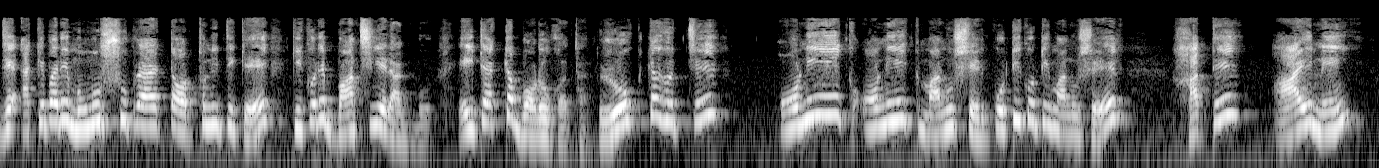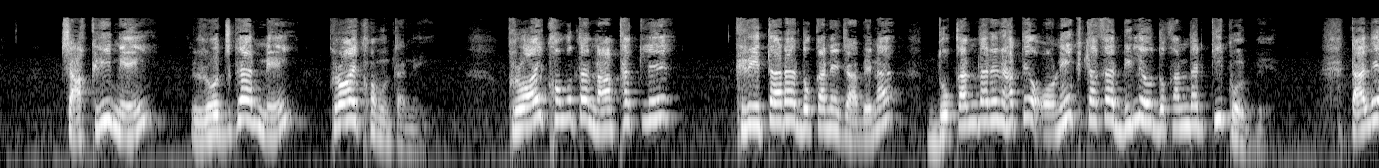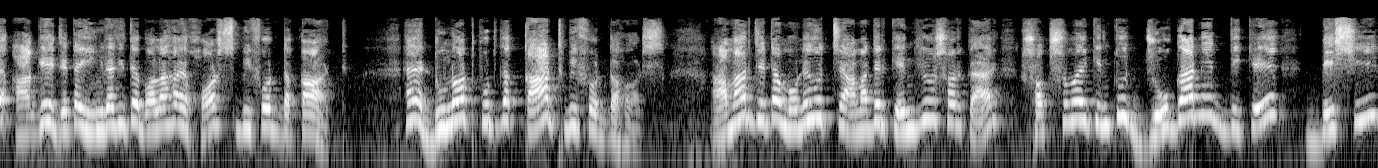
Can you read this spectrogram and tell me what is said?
যে একেবারে মুমূর্ষু প্রায় একটা অর্থনীতিকে কি করে বাঁচিয়ে রাখব, এইটা একটা বড় কথা। রোগটা হচ্ছে অনেক অনেক মানুষের, কোটি কোটি মানুষের হাতে আয় নেই, চাকরি নেই, রোজগার নেই, ক্রয় ক্ষমতা নেই। ক্রয় ক্ষমতা না থাকলে ক্রেতারা দোকানে যাবে না। দোকানদারের হাতে অনেক টাকা দিলেও দোকানদার কি করবে? তাহলে আগে যেটা ইংরেজিতে বলা হয় হর্স বিফোর দ্য কার্ট হ্যাঁ do not put the cart before the horse আমার যেটা মনে হচ্ছে, আমাদের কেন্দ্রীয় সরকার সবসময় কিন্তু যোগানের দিকে বেশি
